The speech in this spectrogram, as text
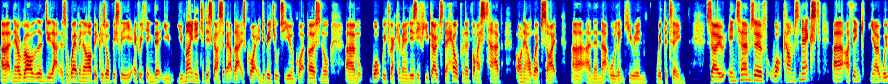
Uh, now, rather than do that as a webinar, because obviously everything that you, you may need to discuss about that is quite individual to you and quite personal, um, what we'd recommend is if you go to the help and advice tab on our website, uh, and then that will link you in with the team. So in terms of what comes next, uh, I think you know we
